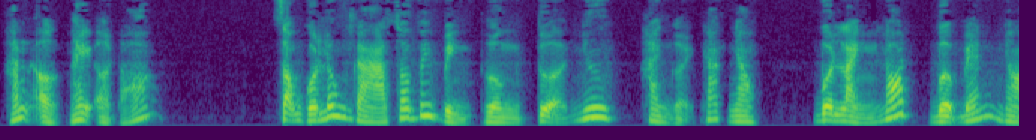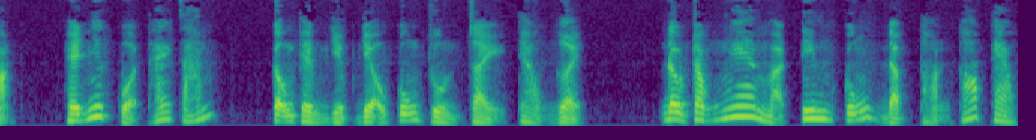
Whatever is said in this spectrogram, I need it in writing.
hắn ở ngay ở đó. Giọng của lông gà so với bình thường tựa như hai người khác nhau, vừa lành lót vừa bén nhọn, hết như của thái giám, cộng thêm nhịp điệu cũng trùn chảy theo người. Đầu trọc nghe mà tim cũng đập thòn thóp theo.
